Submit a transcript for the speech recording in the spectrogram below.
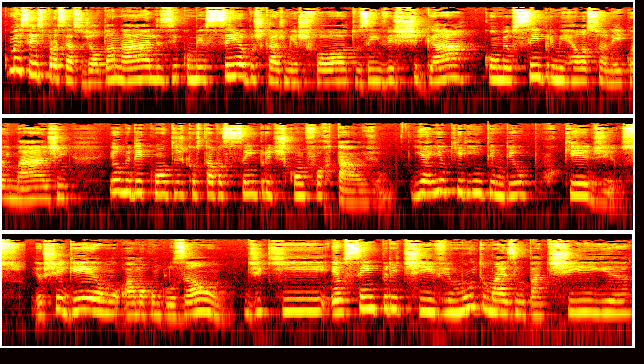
Comecei esse processo de autoanálise, comecei a buscar as minhas fotos, a investigar como eu sempre me relacionei com a imagem. Eu me dei conta de que eu estava sempre desconfortável. E aí eu queria entender o porquê disso. Eu cheguei a uma conclusão de que eu sempre tive muito mais empatia,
